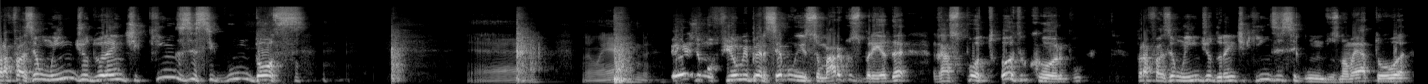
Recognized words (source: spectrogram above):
para fazer um índio durante 15 segundos. É, não é? Vejam o filme e percebam isso. Marcos Breda raspou todo o corpo para fazer um índio durante 15 segundos. Não é à toa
